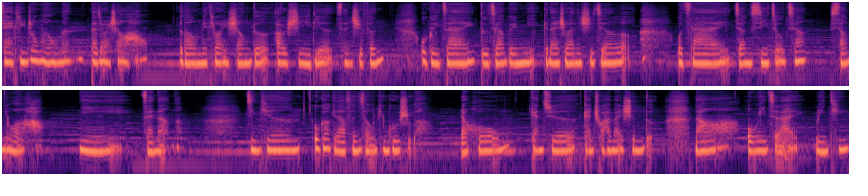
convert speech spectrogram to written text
亲爱的听众朋友们，大家晚上好！又到了每天晚上的二十一点三十分，乌龟在独家闺蜜跟大家说完的时间了。我在江西九江向你问好，你在哪呢？今天乌龟要给大家分享一篇故事吧，然后感觉感触还蛮深的。那我们一起来聆听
